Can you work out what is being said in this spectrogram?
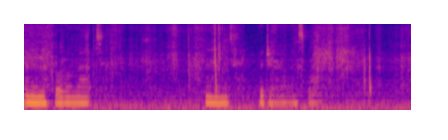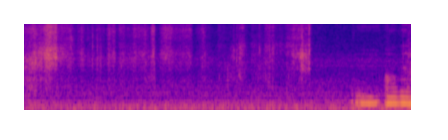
and then the photo mat and the journaling spot. And all the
